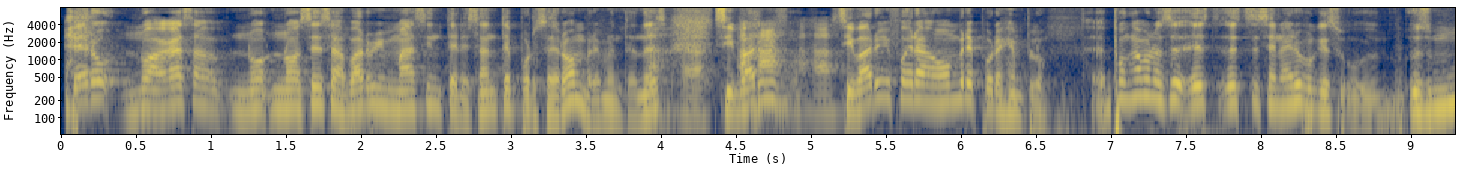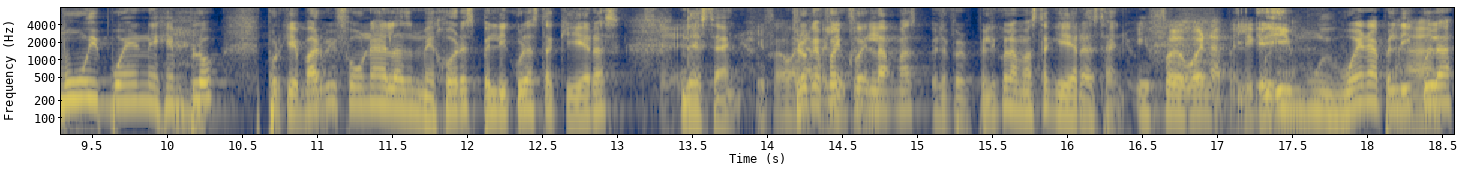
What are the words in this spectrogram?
Pero no hagas a- no, no haces a Barbie más interesante por ser hombre, ¿me entendés? Ajá. Si, Barbie, Ajá, ajá. si Barbie fuera hombre, por ejemplo, eh, pongámonos este, este escenario porque es, es muy buen ejemplo, porque Barbie fue una de las mejores películas taquilleras Sí. de este año. Y Creo que fue, fue la, más, la película más taquillera de este año. Y fue buena película. Y muy buena película.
